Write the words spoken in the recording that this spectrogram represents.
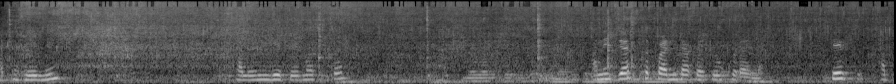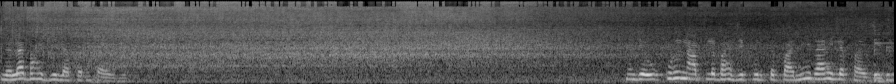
आता हे मी खालून घेते मस्त. आणि जास्त पाणी टाकायचं उकडायला. तेच आपल्याला भाजीला पण पाहिजे. म्हणजे उकडून आपलं भाजीपुरतं पाणी राहिलं पाहिजे.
